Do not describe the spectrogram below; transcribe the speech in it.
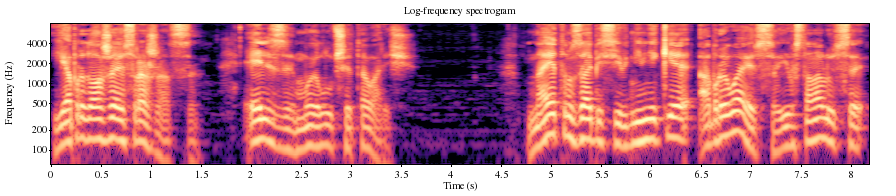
Я продолжаю сражаться. Эльзы – мой лучший товарищ. На этом записи в дневнике обрываются и восстанавливаются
